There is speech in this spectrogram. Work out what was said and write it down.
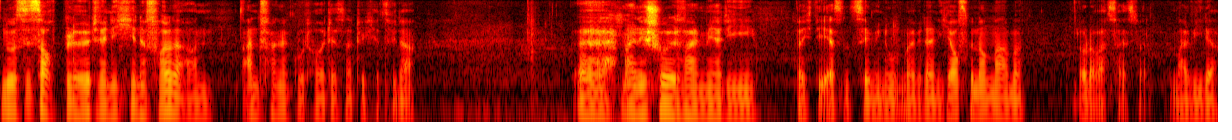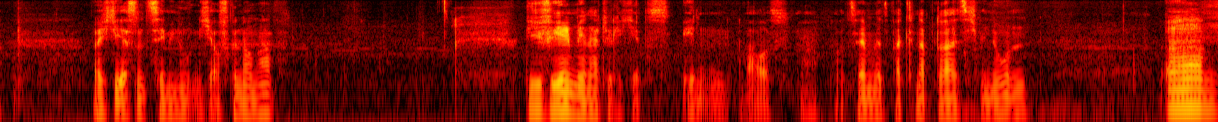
Nur es ist auch blöd, wenn ich hier eine Folge an, anfange. Gut, heute ist natürlich jetzt wieder äh, meine Schuld, weil mir die, weil ich die ersten 10 Minuten mal wieder nicht aufgenommen habe. Oder was heißt mal wieder? Weil ich die ersten 10 Minuten nicht aufgenommen habe. Die fehlen mir natürlich jetzt hinten raus. Ja, jetzt sind wir jetzt bei knapp 30 Minuten. Ähm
